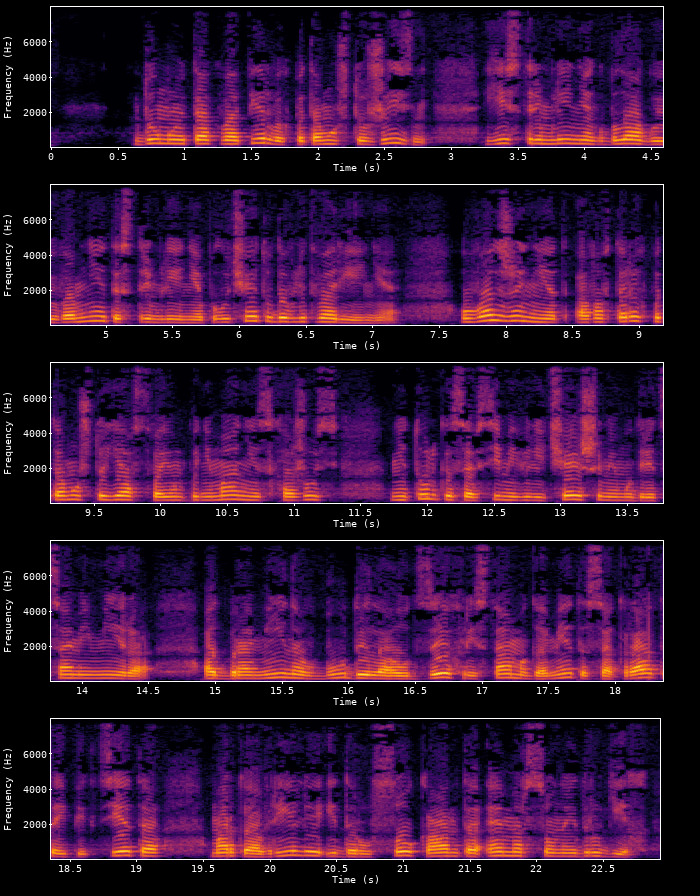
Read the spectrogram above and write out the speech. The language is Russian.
Думаю так, во-первых, потому что жизнь есть стремление к благу, и во мне это стремление получает удовлетворение. У вас же нет, а во-вторых, потому что я в своем понимании схожусь не только со всеми величайшими мудрецами мира — от Браминов, Будды, Лао-Цзэ, Христа, Магомета, Сократа, Эпиктета, Марка Аврелия и Руссо, Канта, Эмерсона и других.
